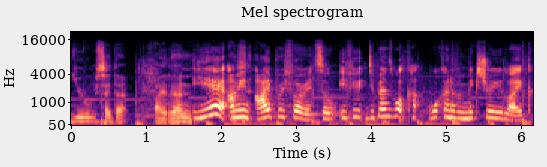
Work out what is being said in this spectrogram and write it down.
you said that Iran. Yeah, I mean, I prefer it. So if you depends what ki- what kind of a mixture you like.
